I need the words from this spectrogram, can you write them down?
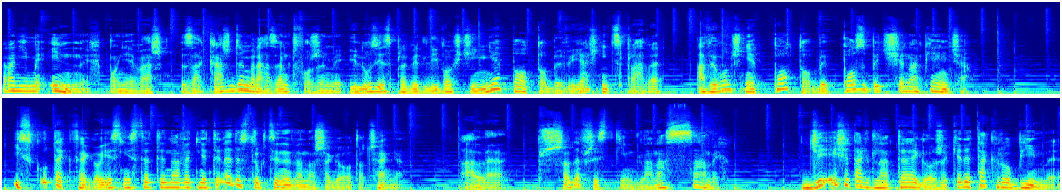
ranimy innych, ponieważ za każdym razem tworzymy iluzję sprawiedliwości nie po to, by wyjaśnić sprawę, a wyłącznie po to, by pozbyć się napięcia. I skutek tego jest niestety nawet nie tyle destrukcyjny dla naszego otoczenia, ale przede wszystkim dla nas samych. Dzieje się tak dlatego, że kiedy tak robimy,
